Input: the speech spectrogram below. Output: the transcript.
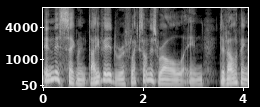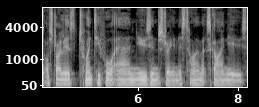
In this segment, David reflects on his role in developing Australia's 24 hour news industry in his time at Sky News.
